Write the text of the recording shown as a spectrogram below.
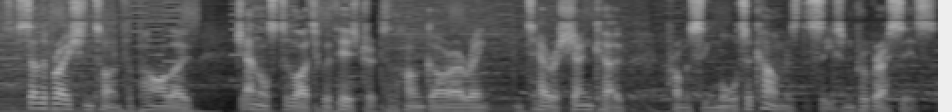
It's celebration time for Palou, Janosz delighted with his trip to the Hungaroring and Tereshchenko promising more to come as the season progresses.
